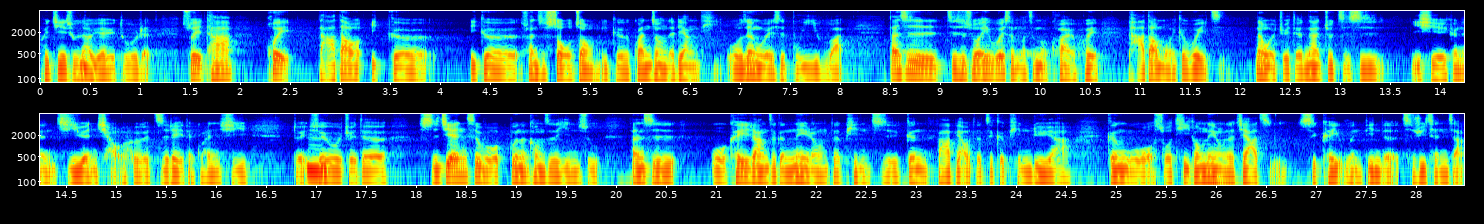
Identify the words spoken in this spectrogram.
会接触到越来越多人，所以它会达到一个一个算是受众一个观众的量体，我认为是不意外。但是只是说，哎，为什么这么快会爬到某一个位置？那我觉得那就只是一些可能机缘巧合之类的关系，对，所以我觉得时间是我不能控制的因素，但是我可以让这个内容的品质跟发表的这个频率啊，跟我所提供内容的价值是可以稳定的持续成长。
